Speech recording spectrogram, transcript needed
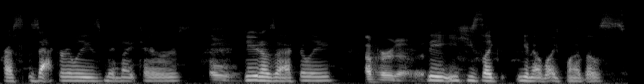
press Zacherley Midnight Terrors. Oh, Do you know Zacherley? I've heard of it. The he's like you know like one of those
